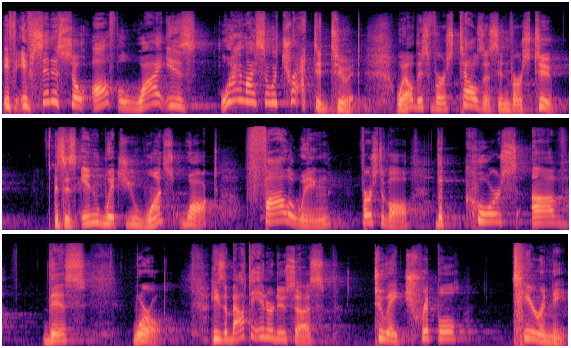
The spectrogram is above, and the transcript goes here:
If, if sin is so awful, why is why am I so attracted to it? Well, this verse tells us in verse 2. It says, In which you once walked, following, first of all, the course of this world. He's about to introduce us to a triple tyranny.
